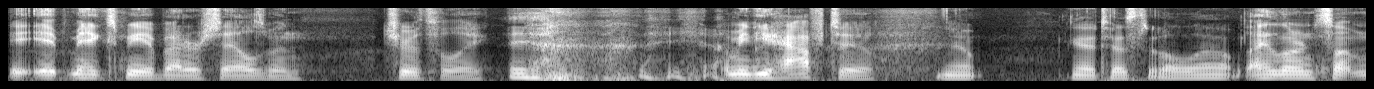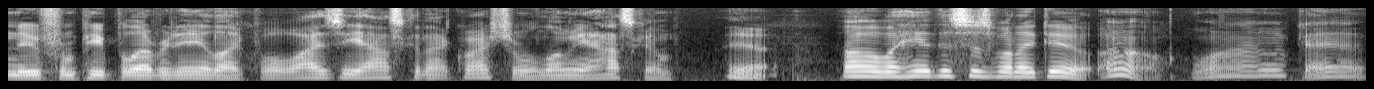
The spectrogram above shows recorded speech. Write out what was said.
it, it makes me a better salesman. Truthfully, Yeah, yeah. I mean you have to. Yep. You gotta test it all out. I learn something new from people every day. Like, well, why is he asking that question? Well, let me ask him. yeah. Oh, well, hey, this is what I do. Oh, well, okay.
